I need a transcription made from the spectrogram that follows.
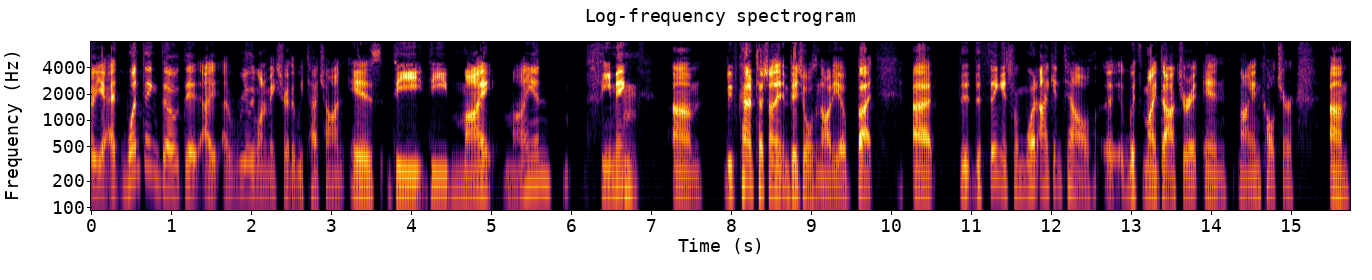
yeah one thing though that I, I really want to make sure that we touch on is the the my mayan theming mm um, we've kind of touched on it in visuals and audio, but uh, the the thing is, from what I can tell, uh, with my doctorate in Mayan culture, um,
